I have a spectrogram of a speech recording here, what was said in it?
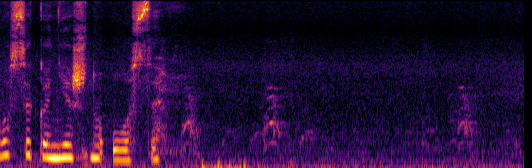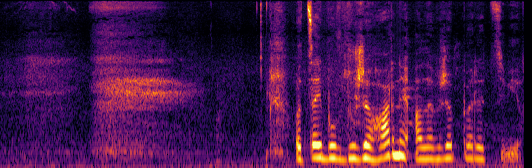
Оси, звісно, оси. Оцей був дуже гарний, але вже перецвів.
